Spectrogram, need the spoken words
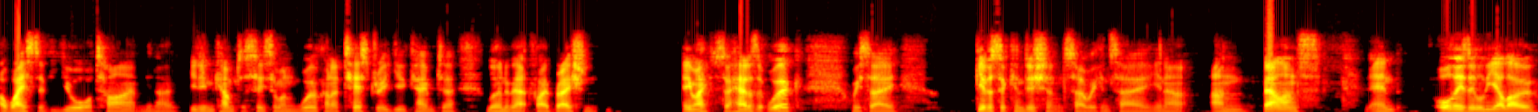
a waste of your time. You know, you didn't come to see someone work on a test rig. You came to learn about vibration. Anyway, so how does it work? We say, give us a condition. So we can say, you know, unbalance, and all these little yellow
